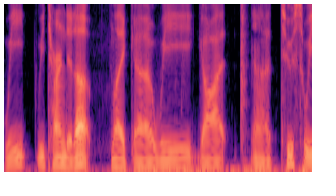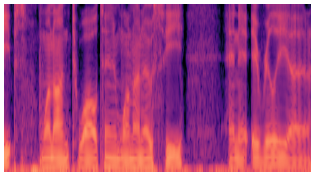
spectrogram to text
we we turned it up. Like uh, we got uh, two sweeps, one on Tualatin and one on OC, and it, it really uh,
